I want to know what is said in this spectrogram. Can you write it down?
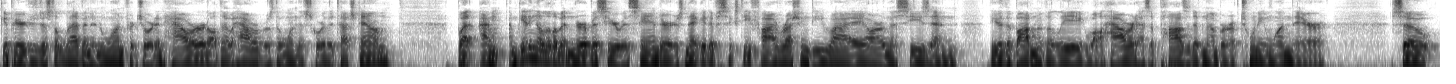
compared to just 11 and one for Jordan Howard. Although Howard was the one that scored the touchdown. But I'm, I'm getting a little bit nervous here with Sanders. Negative 65 rushing DYAR in the season, near the bottom of the league, while Howard has a positive number of 21 there. So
